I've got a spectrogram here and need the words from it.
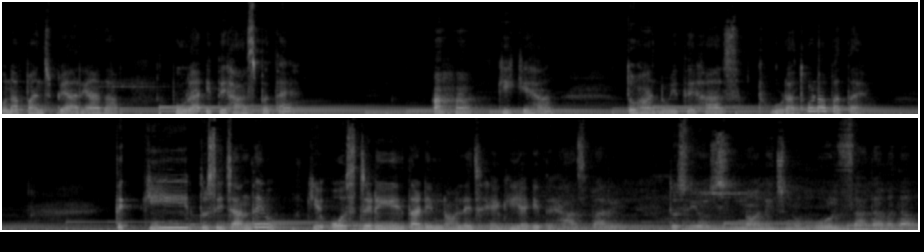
ਉਹਨਾਂ ਪੰਜ ਪਿਆਰਿਆਂ ਦਾ ਪੂਰਾ ਇਤਿਹਾਸ ਪਤਾ ਹੈ? ਆਹਾਂ, ਕੀ ਕਿਹਾ? ਤੁਹਾਨੂੰ ਇਤਿਹਾਸ ਥੋੜਾ ਥੋੜਾ ਪਤਾ ਹੈ। ਤੇ ਕੀ ਤੁਸੀਂ ਜਾਣਦੇ ਹੋ ਕਿ ਉਸ ਜਿਹੜੀ ਤੁਹਾਡੀ ਨੌਲੇਜ ਹੈਗੀ ਹੈ ਇਤਿਹਾਸ ਬਾਰੇ, ਤੁਸੀਂ ਉਸ ਨੌਲੇਜ ਨੂੰ ਹੋਰ ਜ਼ਿਆਦਾ ਵਧਾਓ?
